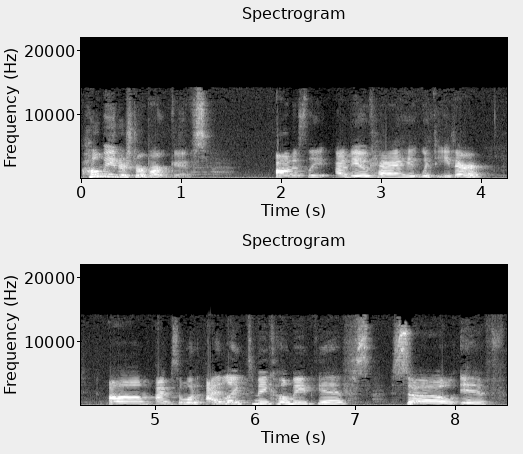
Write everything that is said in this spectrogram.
homemade or store bought gifts. Honestly, I'd be okay with either. Um, I'm someone I like to make homemade gifts, so if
